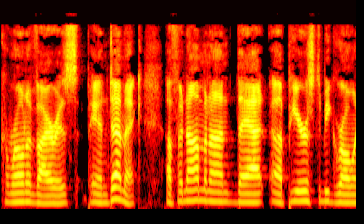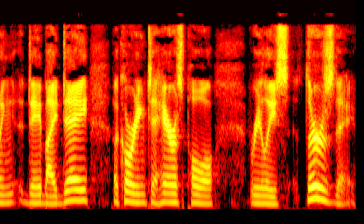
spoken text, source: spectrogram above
coronavirus pandemic, a phenomenon that appears to be growing day by day, according to Harris poll released Thursday.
